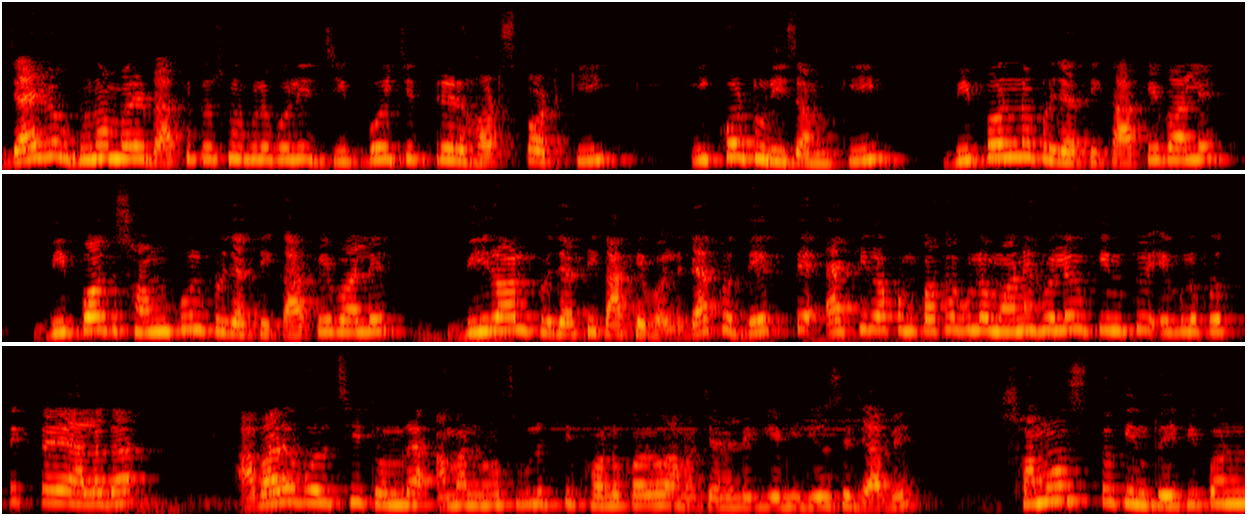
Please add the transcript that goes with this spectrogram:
যাই হোক, দু নম্বরের বাকি প্রশ্নগুলো বলি। জীববৈচিত্র্যের হটস্পট কি? ইকো ট্যুরিজম কি? বিপন্ন প্রজাতি কাকে বলে? বিপদ সংকুল প্রজাতি কাকে বলে? বিরল প্রজাতি কাকে বলে? দেখো, দেখতে একই রকম কথাগুলো মনে হলেও কিন্তু এগুলো প্রত্যেকটাই আলাদা। আবারও বলছি, তোমরা আমার নোটসগুলো যদি ফলো করো, আমার চ্যানেলে গিয়ে ভিডিওসে যাবে। সমস্ত কিন্তু এই বিপন্ন,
